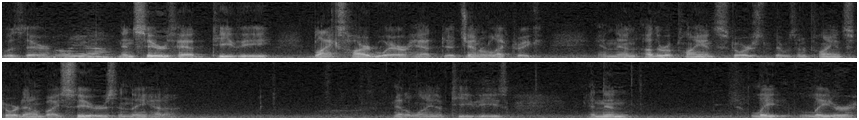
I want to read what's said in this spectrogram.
was there. Oh, yeah. Then Sears had TV, Black's Hardware had uh, General Electric, and then other appliance stores. There was an appliance store down by Sears, and they had a, had a line of TVs. And then late, later,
